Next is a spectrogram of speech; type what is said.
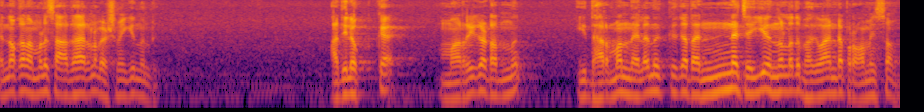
എന്നൊക്കെ നമ്മൾ സാധാരണ വിഷമിക്കുന്നുണ്ട്. അതിലൊക്കെ മറികടന്ന് ഈ ധർമ്മം നിലനിൽക്കുക തന്നെ ചെയ്യും എന്നുള്ളത് ഭഗവാന്റെ പ്രോമിസാണ്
